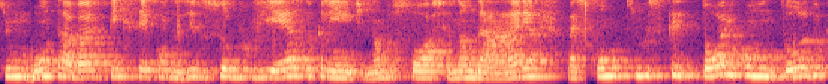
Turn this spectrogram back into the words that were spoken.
que um bom trabalho tem que ser conduzido sob o viés do cliente, não do sócio, não da área, mas como que o escritório como um todo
